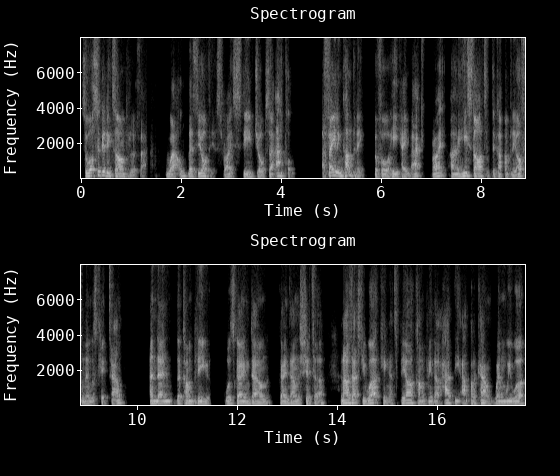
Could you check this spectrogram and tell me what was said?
So what's a good example of that? Well there's the obvious right? Steve jobs at apple a failing company before he came back right? I mean, he started the company off and then was kicked out. And then the company was going down going down the shitter and I was actually working at a PR company that had the Apple account when we were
